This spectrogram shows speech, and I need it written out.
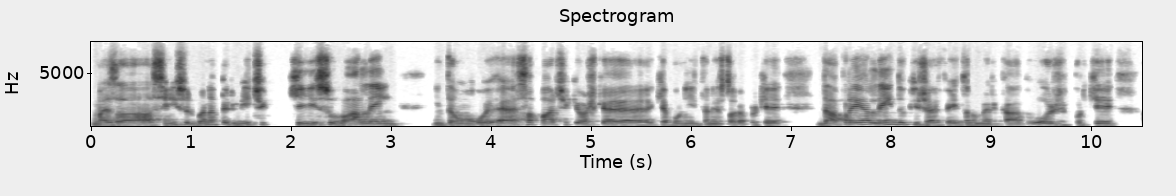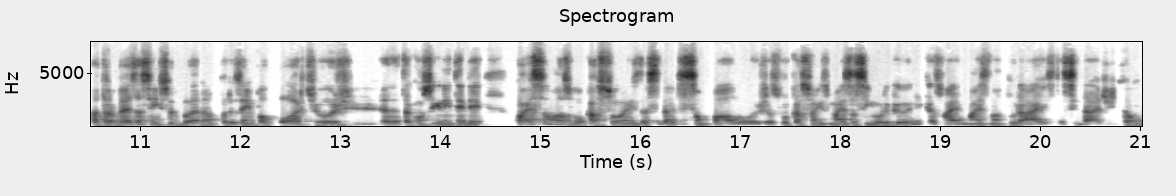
mas a, a ciência urbana permite que isso vá além, Então, é essa parte que eu acho que é, que é bonita na história, porque dá para ir além do que já é feito no mercado hoje, porque através da ciência urbana, por exemplo, a Porte hoje está é, conseguindo entender quais são as vocações da cidade de São Paulo hoje, as vocações mais assim orgânicas, vai, mais naturais da cidade. Então,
